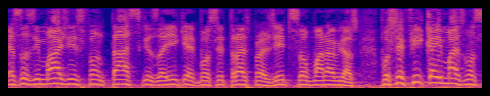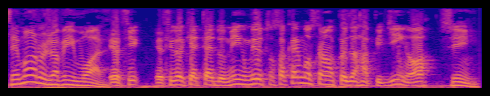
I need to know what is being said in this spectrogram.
essas imagens fantásticas aí que você traz pra gente são maravilhosas. Você fica aí mais uma semana ou já vem embora? Eu fico, eu fico aqui até domingo. Milton, só quero mostrar uma coisa rapidinho, ó. Sim,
